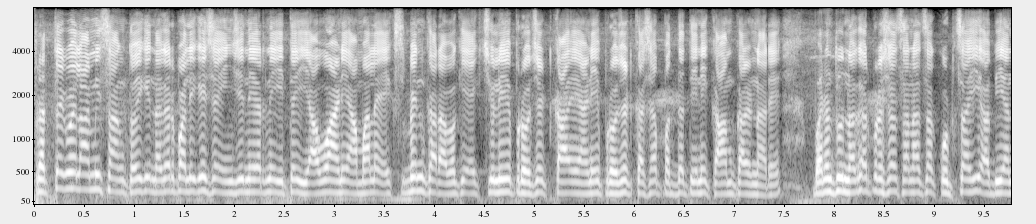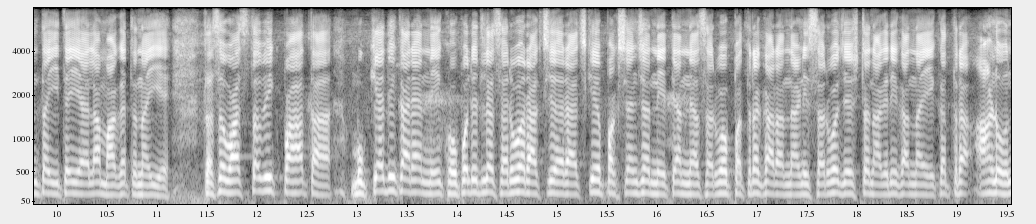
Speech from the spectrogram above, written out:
प्रत्येक वेळेला आम्ही सांगतो आहे की नगरपालिकेच्या इंजिनियरने इथे यावं आणि आम्हाला एक्सप्लेन करावं की ॲक्च्युली हे प्रोजेक्ट काय आहे आणि हे प्रोजेक्ट कशा पद्धतीने काम करणार आहे. परंतु नगर प्रशासनाचा कुठचाही अभियंता इथे यायला मागत नाही आहे तसं वास्तविक पाहता मुख्याधिकाऱ्यांनी खोपोलीतल्या सर्व राजकीय राजकीय पक्षांच्या नेत्यांना सर्व पत्रकारांना आणि सर्व ज्येष्ठ नागरिकांना एकत्र आणून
